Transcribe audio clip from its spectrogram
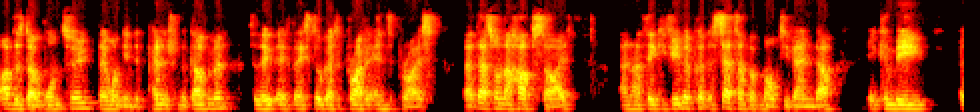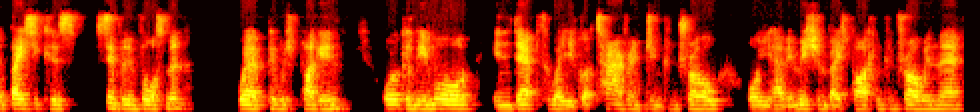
Others don't want to. They want the independence from the government, so they, they still go to private enterprise. Uh, that's on the hub side. And I think if you look at the setup of multi-vendor, it can be as basic as simple enforcement, where people just plug in, or it can be more in depth, where you've got tariff engine control, or you have emission-based parking control in there.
